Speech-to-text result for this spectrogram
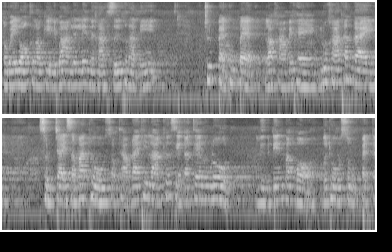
เอาไว้ร้องคาราโอเกะในบ้านเล่นๆนะคะ ซื้อขนาดนี้ ชุด8คูณ8ราคาไม่แพง ลูกค้าท่านใด สนใจสามารถโทรสอบถามได้ที่ร้านเครื่องเสียงกลางแจ้งลุงโลด หรือเดนบางบ่อเบอร์โทร 0 8 9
